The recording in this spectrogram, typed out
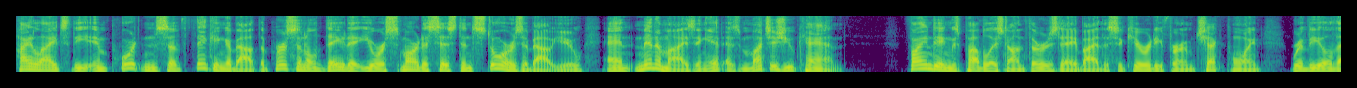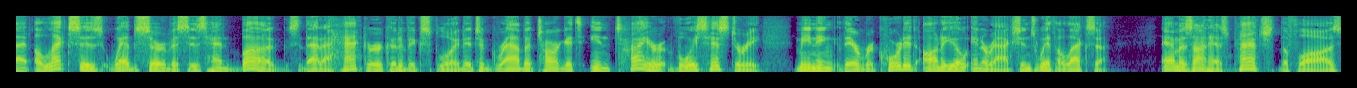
highlights the importance of thinking about the personal data your smart assistant stores about you and minimizing it as much as you can. Findings published on Thursday by the security firm Check Point reveal that Alexa's web services had bugs that a hacker could have exploited to grab a target's entire voice history, meaning their recorded audio interactions with Alexa. Amazon has patched the flaws,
